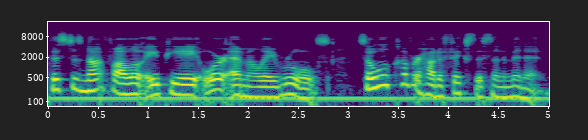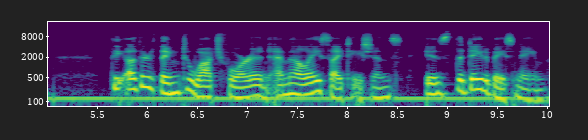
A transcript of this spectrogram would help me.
This does not follow APA or MLA rules, so we'll cover how to fix this in a minute. The other thing to watch for in MLA citations is the database name.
